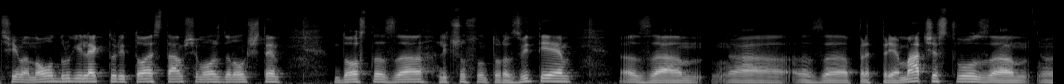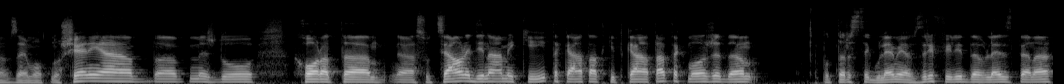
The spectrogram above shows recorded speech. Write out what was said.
ще има много други лектори, т.е. там ще може да научите доста за личностното развитие, за, а, за предприемачество, за взаимоотношения между хората, социални динамики и така нататък и така нататък. Може да потърсите големия взрив или да влезете на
